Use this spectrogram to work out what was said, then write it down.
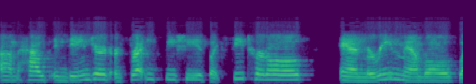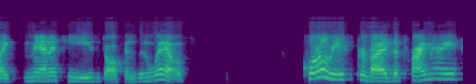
um, house endangered or threatened species like sea turtles and marine mammals like manatees, dolphins, and whales. Coral reefs provide the primary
